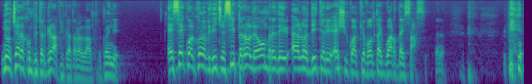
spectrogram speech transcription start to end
Non c'era computer grafica, tra l'altro, quindi e se qualcuno vi dice sì, però le ombre, dei... allora diteli esci qualche volta e guarda i sassi.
